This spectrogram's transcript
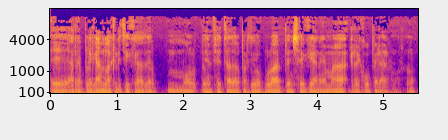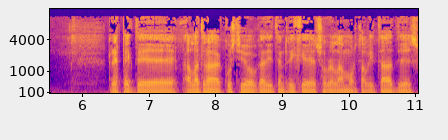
eh, arreplegant la crítica del, molt ben feta del Partit Popular, pense que anem a recuperar-nos. No? Respecte a l'altra qüestió que ha dit Enrique sobre la mortalitat dels,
